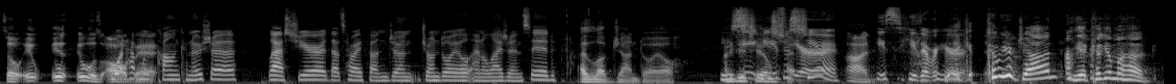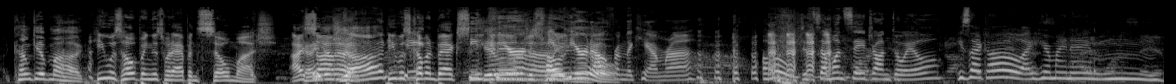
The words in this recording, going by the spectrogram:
so it it, it was all what happened bad with Colin Kenosha last year? That's how I found John, John Doyle and Elijah and Sid. I love John Doyle. He's, do he's just here. Uh, He's he's over here. yeah, come here, John. Yeah, come give him a hug. Come give him a hug. He was hoping this would happen so much. I Hey, saw him. John? He was He- coming back He sneaking in. peered, Just How he are peered out from the camera. oh, did someone say John Doyle? He's like, oh, I hear my name. Mm.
